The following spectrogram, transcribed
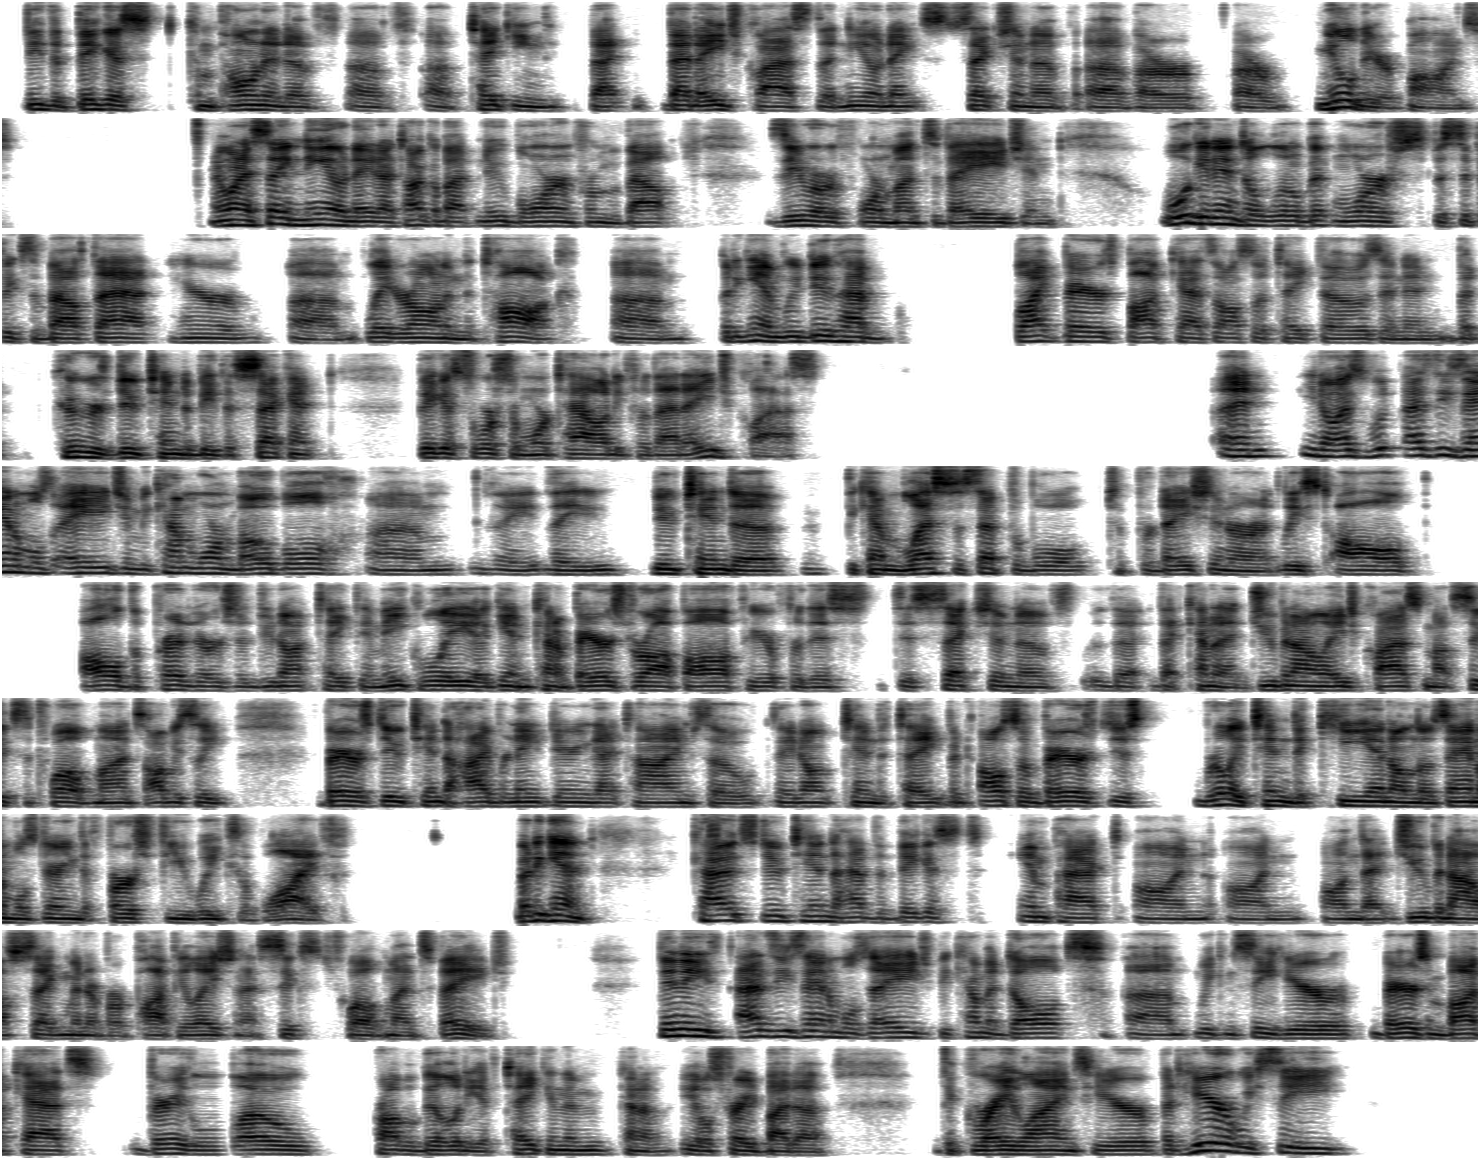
be the biggest component of, of, of taking that that age class, the neonate section of, of our, our mule deer ponds. And when I say neonate, I talk about newborn from about zero to four months of age. And We'll get into a little bit more specifics about that here um, later on in the talk. Um, but again, we do have black bears, bobcats also take those, and then but cougars do tend to be the second biggest source of mortality for that age class. And you know, as as these animals age and become more mobile, um, they they do tend to become less susceptible to predation, or at least all all the predators do not take them equally. Again, kind of bears drop off here for this this section of that that kind of juvenile age class, about six to twelve months. Obviously, bears do tend to hibernate during that time, so they don't tend to take. But also, bears just really tend to key in on those animals during the first few weeks of life. But again, coyotes do tend to have the biggest impact on on on that juvenile segment of our population at six to 12 months of age. Then these, as these animals age, become adults, um, we can see here bears and bobcats, very low probability of taking them, kind of illustrated by the the gray lines here. But here we see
